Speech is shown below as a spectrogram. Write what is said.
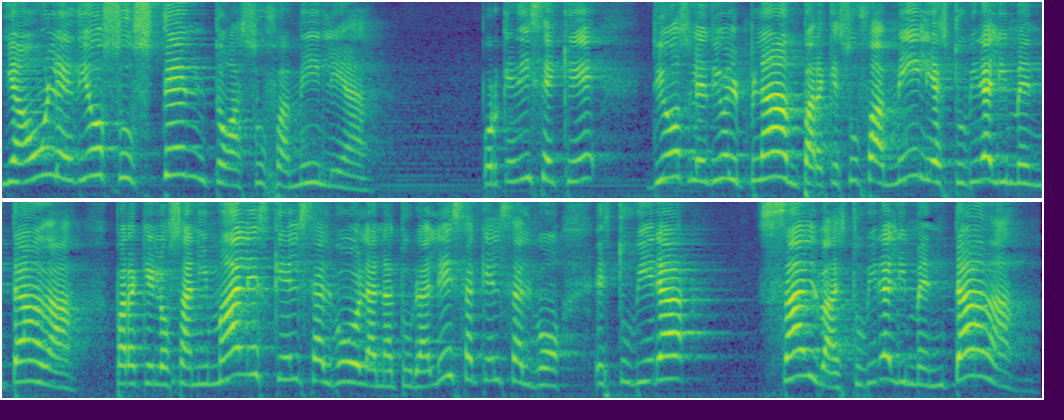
y aún le dio sustento a su familia. Porque dice que Dios le dio el plan para que su familia estuviera alimentada, para que los animales que Él salvó, la naturaleza que Él salvó, estuviera salva, estuviera alimentada.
